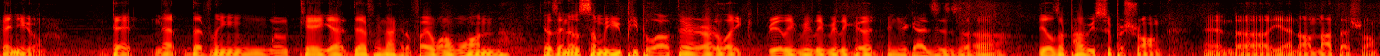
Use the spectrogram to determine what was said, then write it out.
venue. Okay, yeah, definitely. Okay, yeah, definitely not gonna fight one on one. Because I know some of you people out there are like really, really, really good. And your guys' uh, deals are probably super strong. And uh, yeah, no, I'm not that strong.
